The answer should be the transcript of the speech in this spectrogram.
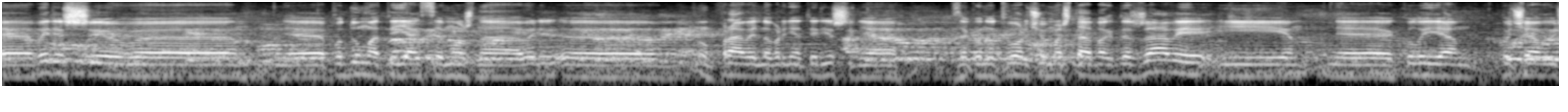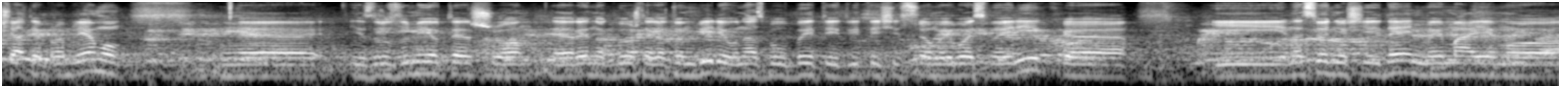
е, вирішив е, е, подумати, як це можна вирі- е, правильно прийняти рішення в законотворчому масштабах держави. І е, коли я почав вивчати проблему е, і зрозумів те, що е, ринок бушних автомобілів у нас був битий 2007-2008 рік. І на сьогоднішній день ми маємо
